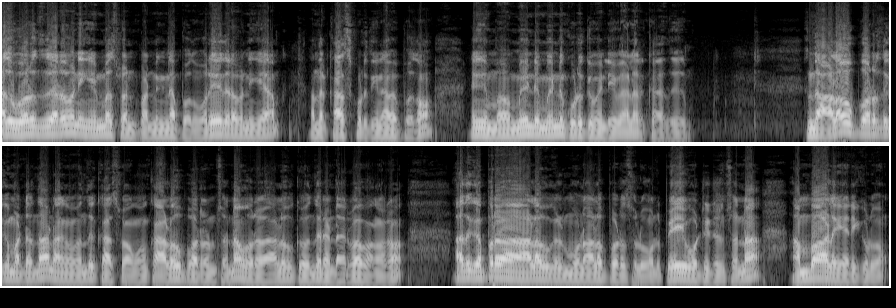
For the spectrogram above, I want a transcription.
அது ஒரு தடவை நீங்கள் இன்வெஸ்ட்மெண்ட் பண்ணிங்கன்னா போதும். ஒரே தடவை நீங்கள் அந்த காசு கொடுத்தீங்கன்னாவே போதும். நீங்கள் மீண்டும் மீண்டும் கொடுக்க வேண்டிய வேலை இருக்காது. இந்த அளவு போடுறதுக்கு மட்டும்தான் நாங்கள் வந்து காசு வாங்குவோம். அளவு போடுறோம்னு சொன்னால் ஒரு அளவுக்கு வந்து ரெண்டாயிரரூபா வாங்குறோம். அதுக்கப்புறம் அளவுகள் மூணு அளவு போட சொல்லுவோம். ஒரு பேய் ஓட்டிட்டுன்னு சொன்னால் அம்பாளை இறக்கி விடுவோம்.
